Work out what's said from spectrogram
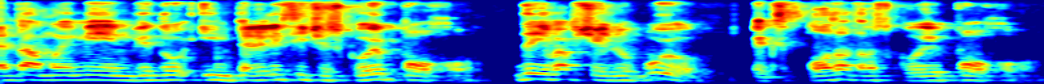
когда мы имеем в виду империалистическую эпоху, да и вообще любую эксплуататорскую эпоху,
